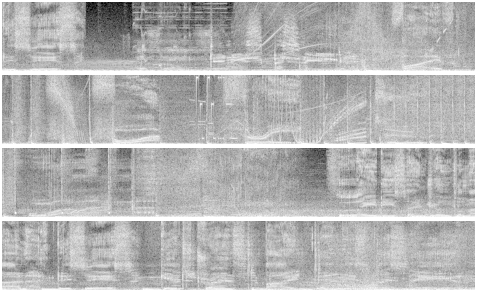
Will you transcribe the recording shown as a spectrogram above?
This is Dennis Besney. Five, four, three, two, one. Ladies and gentlemen, this is Get Tranced by Dennis Besney.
